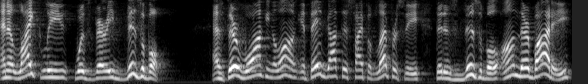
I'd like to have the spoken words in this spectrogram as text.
And it likely was very visible. As they're walking along, if they've got this type of leprosy that is visible on their body,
